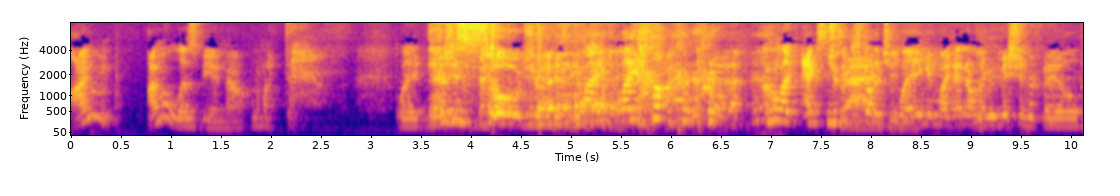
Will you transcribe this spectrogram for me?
i'm i'm a lesbian now and i'm like damn like That mission is so tragic. like like I'm like X music started playing in my head and I'm like mission failed.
